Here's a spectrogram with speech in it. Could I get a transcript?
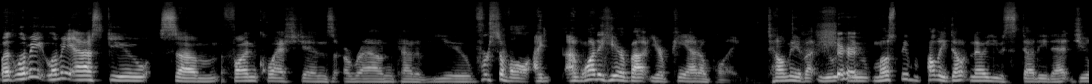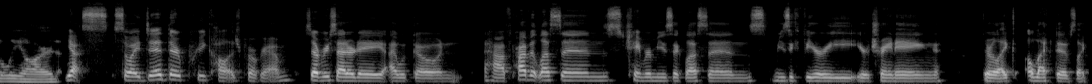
But let me let me ask you some fun questions around kind of you. First of all, I I want to hear about your piano playing. Tell me about you. Sure. you most people probably don't know you studied at Juilliard. Yes, so I did their pre-college program. So every Saturday I would go and have private lessons, chamber music lessons, music theory, ear training. They're like electives like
